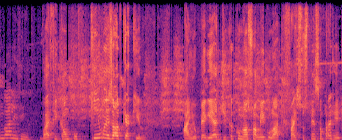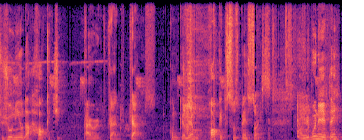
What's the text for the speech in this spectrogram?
Um golezinho. vai ficar um pouquinho mais alto que aquilo. Aí eu peguei a dica com o nosso amigo lá que faz suspensão pra gente, o Juninho da Rocket Power Tracks. Como que é mesmo? Rocket Suspensões. Nome bonito, hein?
